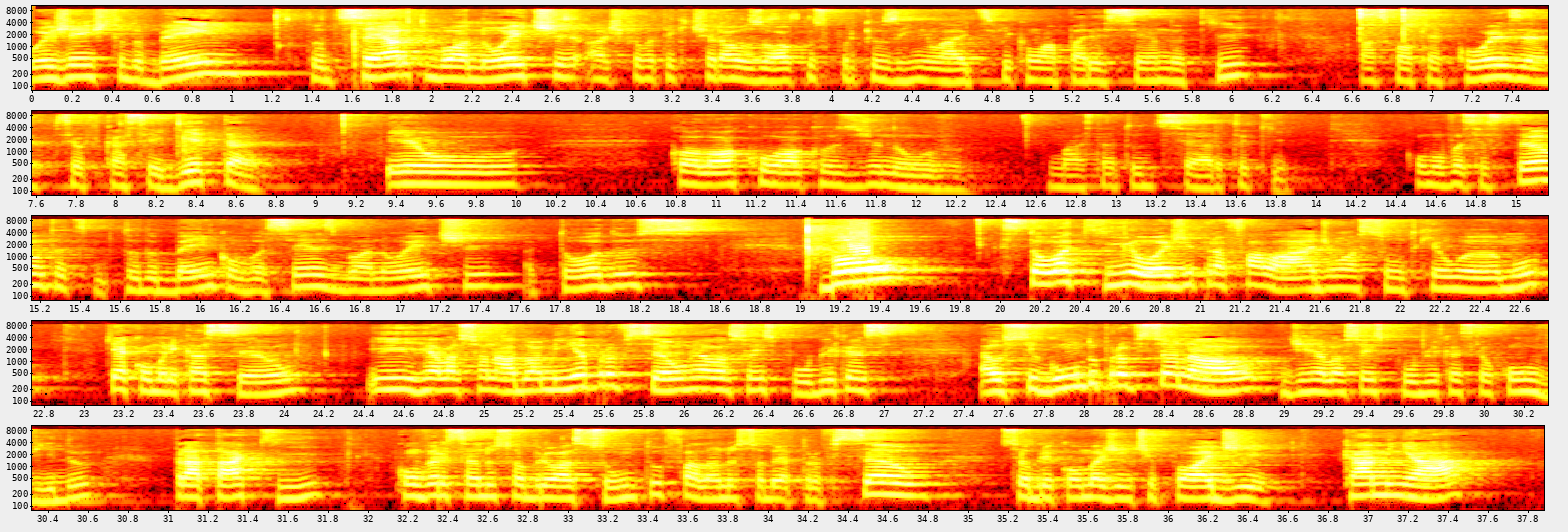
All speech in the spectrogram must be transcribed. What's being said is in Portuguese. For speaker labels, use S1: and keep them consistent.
S1: Oi, gente, tudo bem? Tudo certo? Boa noite. Acho que eu vou ter que tirar os óculos porque os ring lights ficam aparecendo aqui. Mas qualquer coisa, se eu ficar cegueta, eu coloco o óculos de novo. Mas tá tudo certo aqui. Como vocês estão? Tudo bem com vocês? Boa noite a todos. Bom, estou aqui hoje para falar de um assunto que eu amo, que é comunicação e relacionado à minha profissão, relações públicas é o segundo profissional de relações públicas que eu convido para estar tá aqui conversando sobre o assunto, falando sobre a profissão, sobre como a gente pode caminhar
